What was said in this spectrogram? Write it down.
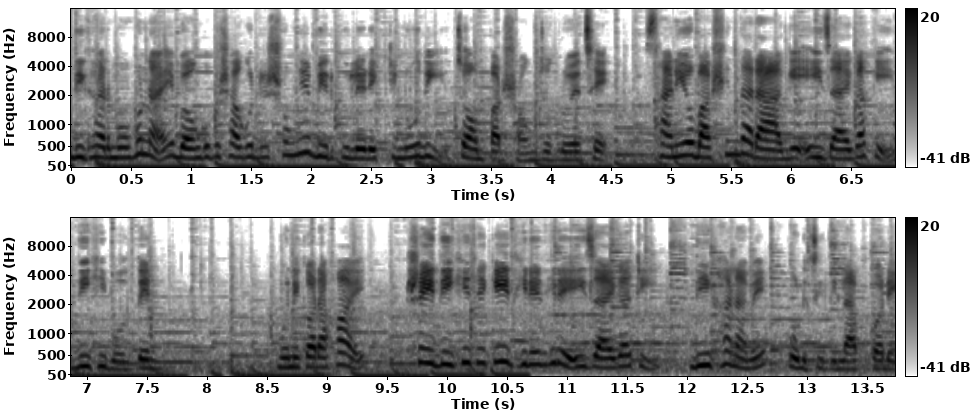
দীঘার মোহনায় বঙ্গোপসাগরের সঙ্গে বীরকুলের একটি নদী চম্পার সংযোগ রয়েছে। স্থানীয় বাসিন্দারা আগে এই জায়গাকে দিঘি বলতেন। মনে করা হয়, সেই দিঘি থেকেই ধীরে ধীরে এই জায়গাটি দীঘা নামে পরিচিতি লাভ করে।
